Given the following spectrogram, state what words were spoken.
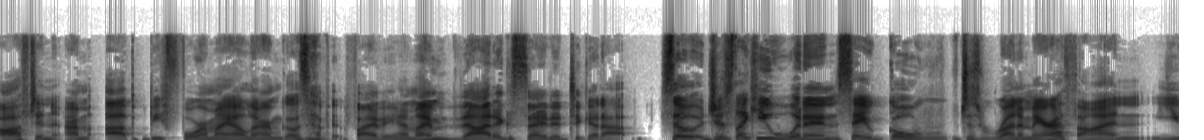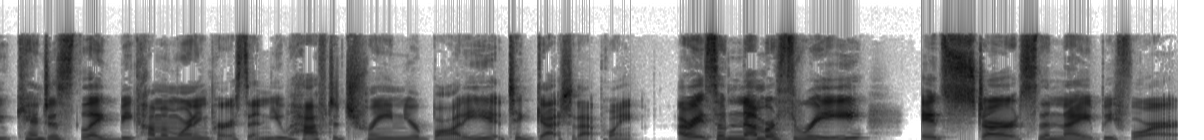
often am up before my alarm goes up at 5 a.m. I'm that excited to get up. So just like you wouldn't say go just run a marathon, you can't just like become a morning person. You have to train your body to get to that point. All right, so number 3, it starts the night before.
